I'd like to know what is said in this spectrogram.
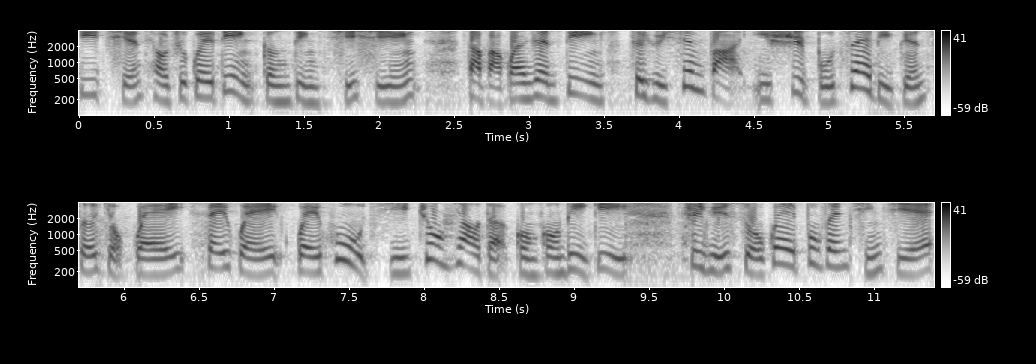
依前条之规定更定其刑。大法官认定，这与宪法一事不再理原则有违，非为维护极重要的公共利益。至于所谓部分情节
